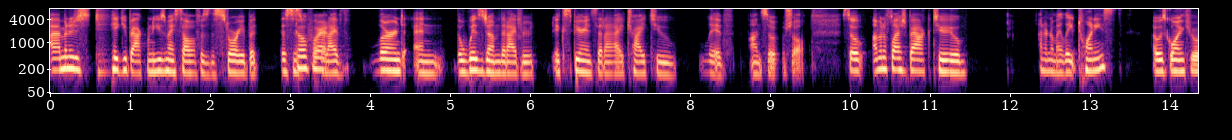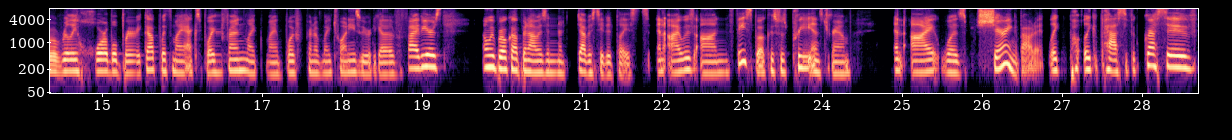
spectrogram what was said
I'm going to just take you back. I'm going to use myself as the story, but this is what it. I've learned and the wisdom that I've experienced that I try to live on social. So I'm going to flash back to, I don't know, my late 20s. I was going through a really horrible breakup with my ex boyfriend, like my boyfriend of my 20s. We were together for five years and we broke up, and I was in a devastated place. And I was on Facebook. This was pre Instagram and I was sharing about it, like like passive aggressive,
